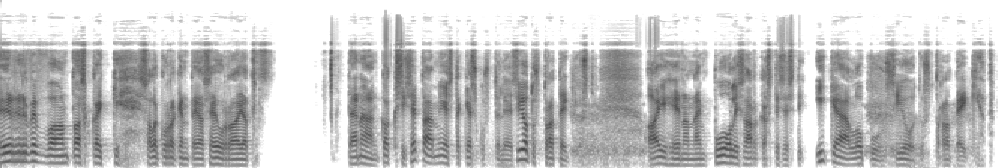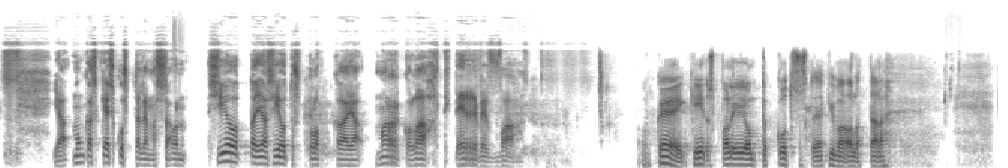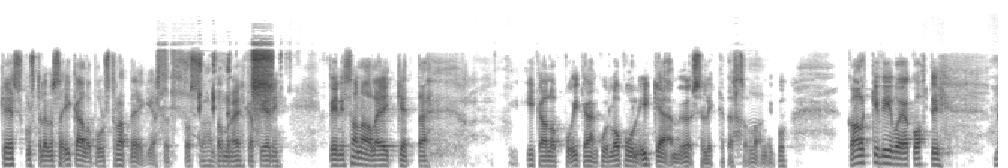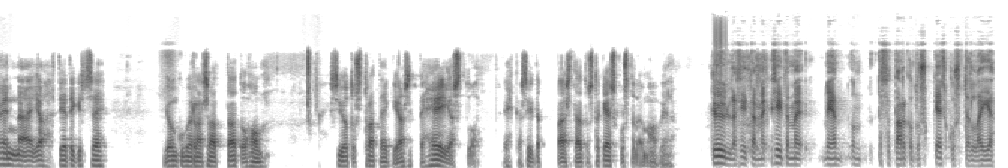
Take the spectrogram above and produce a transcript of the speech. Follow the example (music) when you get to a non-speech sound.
Terve vaan taas kaikki salkurakentajaseuraajat. Tänään kaksi setää miestä keskustelee sijoitustrategioista. Aiheena näin puolisarkastisesti ikää lopun sijoitustrategiat. Ja mun kanssa keskustelemassa on sijoittaja, sijoitusblokkaaja Marko Lahti. Terve vaan. Okei, kiitos paljon Jomppe kutsusta ja kiva olla täällä keskustelemassa ikälopun strategiasta. Tuossahan tuommoinen ehkä pieni, pieni sanaleikki, että ikäloppu ikään kuin lopun ikää myös, eli tässä ollaan niin kuin kalkkiviivoja kohti mennään ja tietenkin se jonkun verran saattaa tuohon sijoitustrategiaan sitten heijastua. Ehkä siitä päästään tuosta keskustelemaan vielä. Kyllä, siitä, me, siitä me, meidän on tässä tarkoitus keskustella ja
